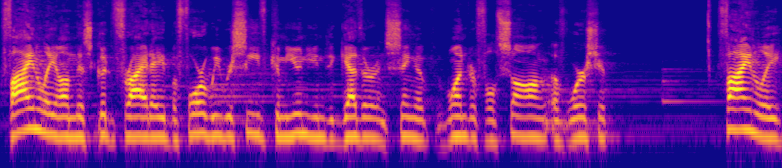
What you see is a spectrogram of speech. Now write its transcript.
Finally, on this Good Friday, before we receive communion together and sing a wonderful song of worship, finally,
